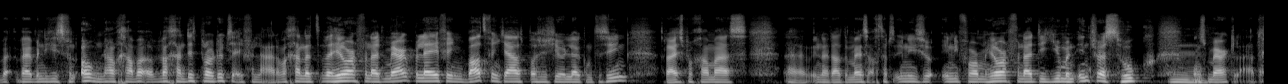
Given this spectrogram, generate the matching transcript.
we, we, hebben niet iets van, oh, nou gaan we, we gaan dit product even laden. We gaan het we heel erg vanuit merkbeleving. Wat vind jij als passagier leuk om te zien? Reisprogramma's, uh, inderdaad de mensen achter het uniform, heel erg vanuit die human interest hoek mm. ons merk laden.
